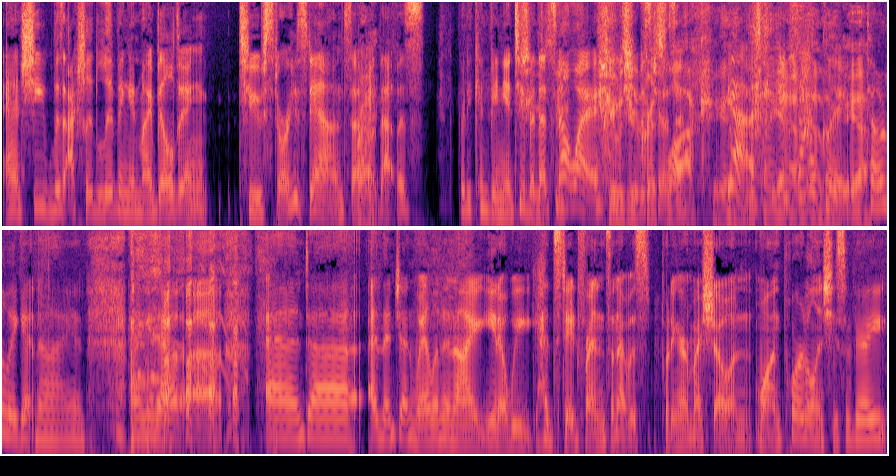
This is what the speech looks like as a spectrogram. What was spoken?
and she was actually living in my building two stories down. So Right. that was pretty convenient too. She but that's the- not why she was your Chris chosen. Locke, yeah, Yeah, just hanging out exactly. yeah. Totally getting high and hanging out. Uh, and uh, and then Jen Whalen and I, you know, we had stayed friends, and I was putting her in my show on Juan Portal, and she's a very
